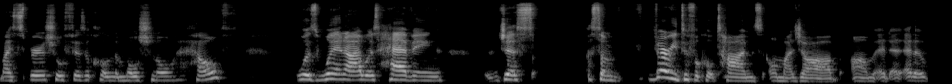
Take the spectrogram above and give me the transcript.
my spiritual, physical, and emotional health was when I was having just some very difficult times on my job um, at, at, a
